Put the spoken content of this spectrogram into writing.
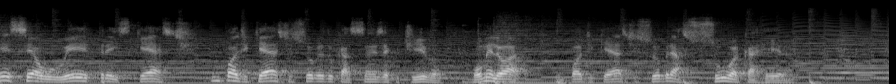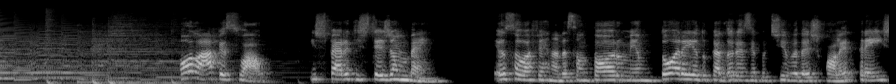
Esse é o E3Cast, um podcast sobre educação executiva, ou melhor, um podcast sobre a sua carreira. Olá, pessoal! Espero que estejam bem. Eu sou a Fernanda Santoro, mentora e educadora executiva da Escola E3,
